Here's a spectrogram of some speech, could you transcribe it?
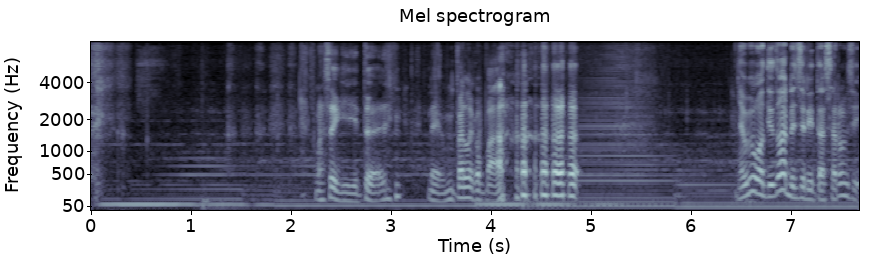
Masa gitu nempel kepala. Tapi waktu itu ada cerita seru sih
